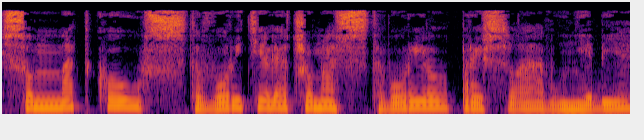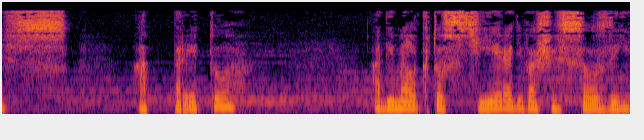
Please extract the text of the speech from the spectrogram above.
Som matkou stvoriteľa, čo ma stvoril pre slávu nebies a preto, aby mal kto stierať vaše slzy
